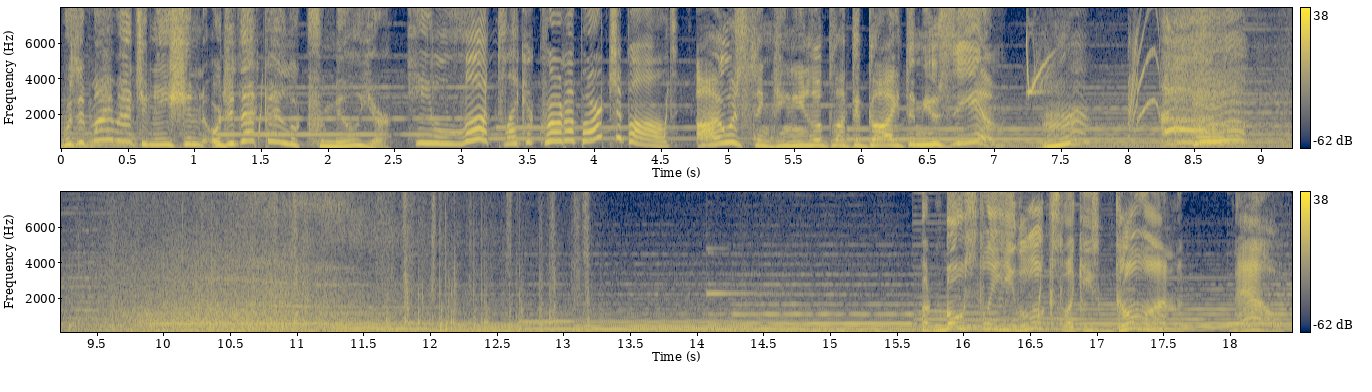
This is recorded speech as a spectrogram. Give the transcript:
Was it my imagination, or did that guy look familiar? He looked like a grown-up Archibald. I was thinking he looked like the guy at the museum. Hmm? but mostly he looks like he's gone. Now.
